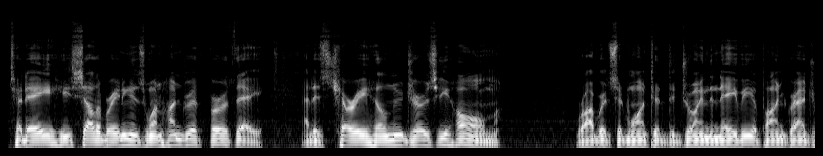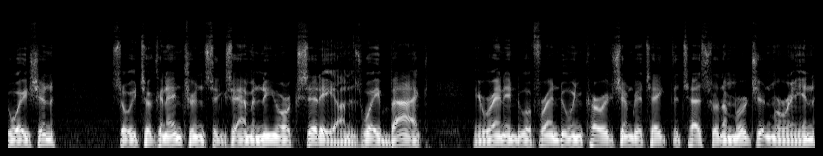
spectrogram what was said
Today, he's celebrating his 100th birthday at his Cherry Hill, New Jersey home. Roberts had wanted to join the Navy upon graduation, so he took an entrance exam in New York City. On his way back, He ran into a friend who encouraged him to take the test for the Merchant Marine,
